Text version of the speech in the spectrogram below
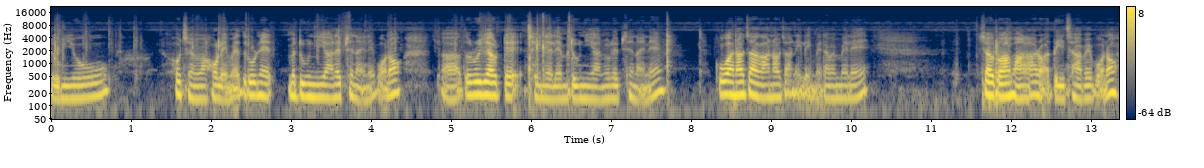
လိုမျိုးဟုတ်ချင်မှဟုတ်လိမ့်မယ်သူတို့နဲ့မတူညီရလည်းဖြစ်နိုင်တယ်ပေါ့နော်အာသူတို့ရောက်တဲ့အချိန်နဲ့လည်းမတူညီရမျိုးလည်းဖြစ်နိုင်တယ် ကိုကနောက်ကြကနောက်ကြနေလိမ့်မယ်ဒါပေမဲ့လည်းရောက်သွားမှာကတော့အသေးချပဲပေါ့နော်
